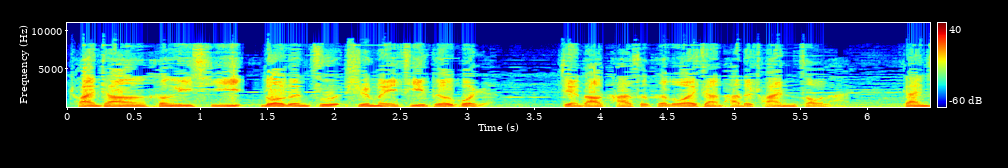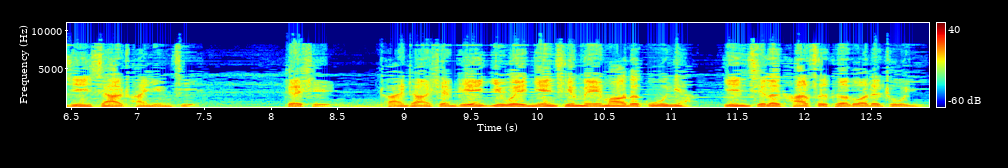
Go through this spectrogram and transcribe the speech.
船长亨利奇·洛伦兹是美籍德国人，见到卡斯特罗向他的船走来，赶紧下船迎接。这时，船长身边一位年轻美貌的姑娘引起了卡斯特罗的注意，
